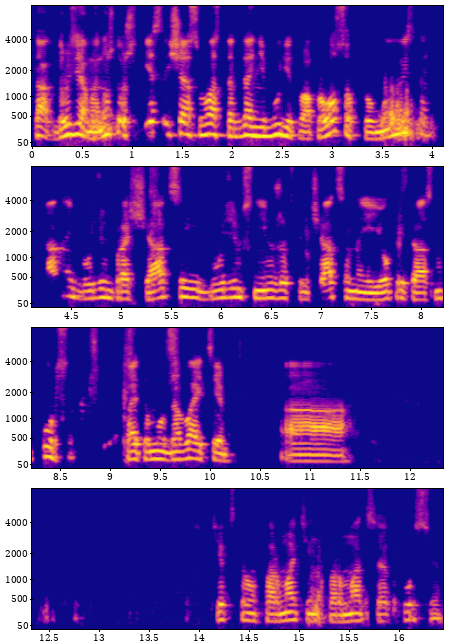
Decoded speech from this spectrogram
Так, друзья мои, ну что ж, если сейчас у вас тогда не будет вопросов, то мы с Татьяной будем прощаться и будем с ней уже встречаться на ее прекрасных курсах. Поэтому давайте а, в текстовом формате информация о курсе.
